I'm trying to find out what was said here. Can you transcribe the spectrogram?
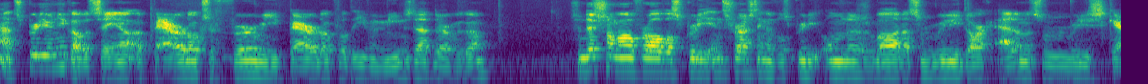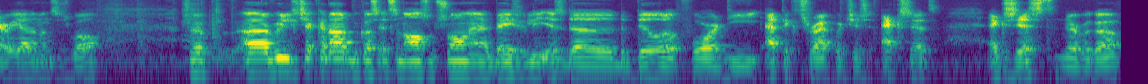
yeah, it's pretty unique I would say, you know, a paradox, a Fermi paradox, what even means that, there we go. So this song overall was pretty interesting, it was pretty ominous as well, it had some really dark elements, some really scary elements as well. So uh, really check it out because it's an awesome song and it basically is the, the build up for the epic track which is Exit exist. There we go.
